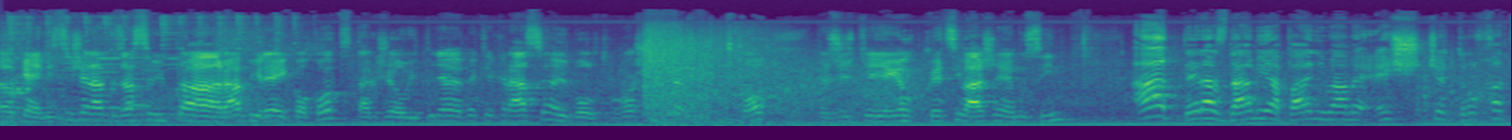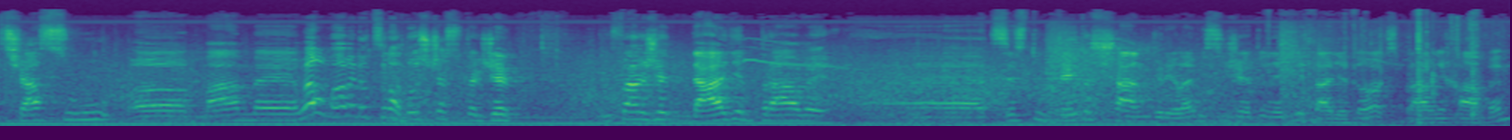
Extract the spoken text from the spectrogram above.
OK, myslím, že nám zase vypráva Rabi Ray kokot, takže ho vypíneme pekne krásne, aby bol trošku krčko, takže tie jeho keci vážne nemusím. A teraz, dámy a páni, máme ešte trocha času, uh, máme, well, máme docela dosť času, takže dúfam, že nájdem práve cestu k tejto šangrile, myslím, že je to niekde to, ak správne chápem.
